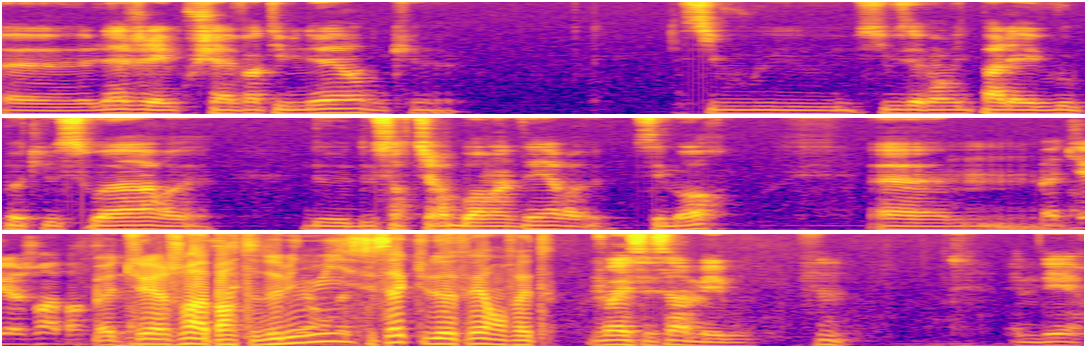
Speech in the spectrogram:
Euh, là, j'allais me coucher à 21h, donc euh, si, vous, si vous avez envie de parler avec vos potes le soir, euh, de, de sortir boire un verre, euh, c'est mort. Euh, Bah, tu les rejoins à partir Bah, tu les rejoins à partir de minuit, c'est ça que tu dois faire en fait. ouais, c'est ça, mais bon. Hmm. MDR.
